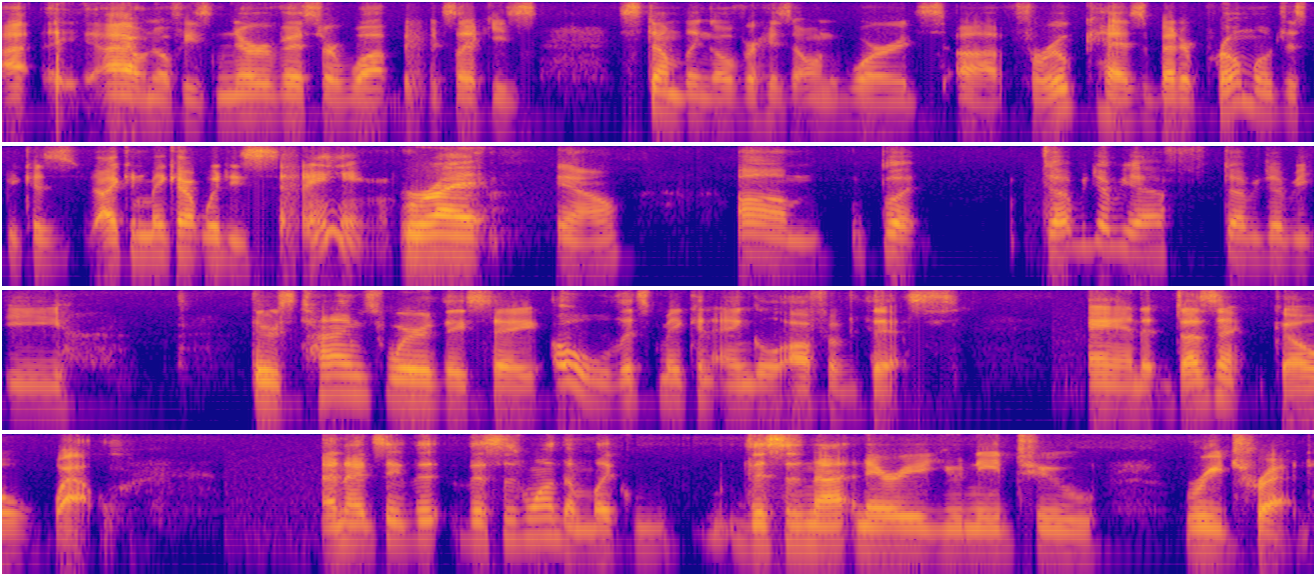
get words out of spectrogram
I, I don't know if he's nervous or what, but it's like he's stumbling over his own words. Uh, Farouk has a better promo just because I can make out what he's saying. Right. You know, um, but WWF, WWE, there's times where they say, "Oh, let's make an angle off of this," and it doesn't go well. And I'd say that this is one of them. Like, this is not an area you need to retread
